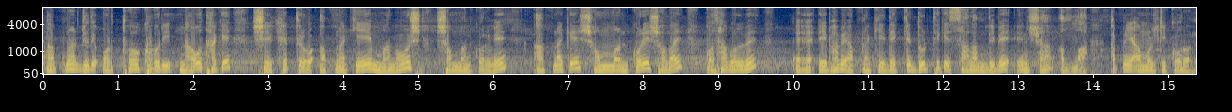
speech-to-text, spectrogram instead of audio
আপনার যদি অর্থ খড়ি নাও থাকে, সেক্ষেত্রেও আপনাকে মানুষ সম্মান করবে। আপনাকে সম্মান করে সবাই কথা বলবে। এইভাবে আপনাকে দেখলে দূর থেকে সালাম দিবে ইনশা আল্লাহ আপনি আমলটি করুন।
